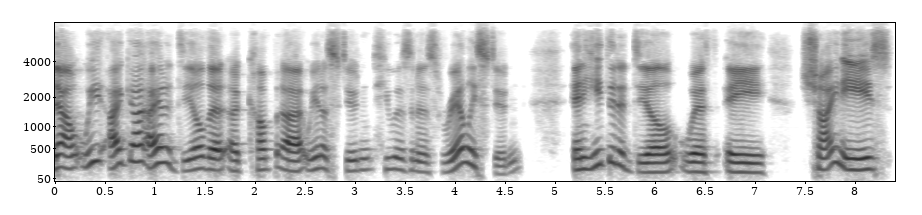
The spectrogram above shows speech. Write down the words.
now we I got I had a deal that a comp uh, we had a student he was an Israeli student and he did a deal with a Chinese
